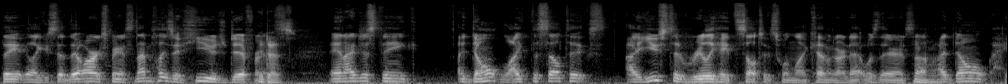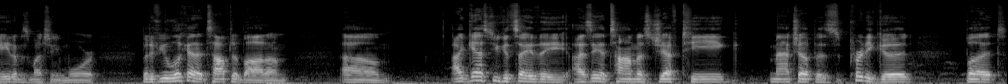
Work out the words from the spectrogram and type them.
They like you said they are experienced and that plays a huge difference. It does. And I just think I don't like the Celtics. I used to really hate the Celtics when like Kevin Garnett was there and stuff. Mm-hmm. I don't hate them as much anymore. But if you look at it top to bottom, um, I guess you could say the Isaiah Thomas Jeff Teague matchup is pretty good, but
